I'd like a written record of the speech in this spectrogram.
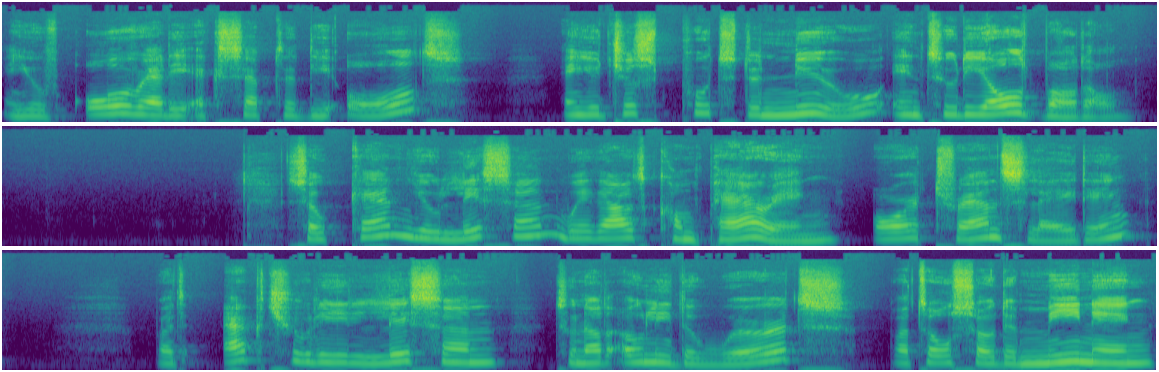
And you've already accepted the old and you just put the new into the old bottle. So can you listen without comparing or translating, but actually listen to not only the words but also the meaning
